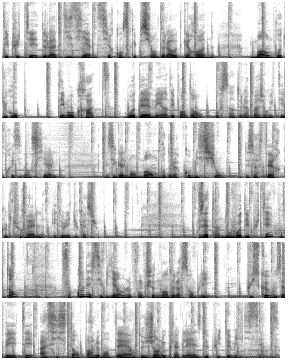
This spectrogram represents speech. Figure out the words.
député de la 10e circonscription de la Haute-Garonne, membre du groupe démocrate, modem et indépendant au sein de la majorité présidentielle, mais également membre de la commission des affaires culturelles et de l'éducation. Vous êtes un nouveau député pourtant, vous connaissez bien le fonctionnement de l'Assemblée, puisque vous avez été assistant parlementaire de Jean-Luc Laglaise depuis 2017.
